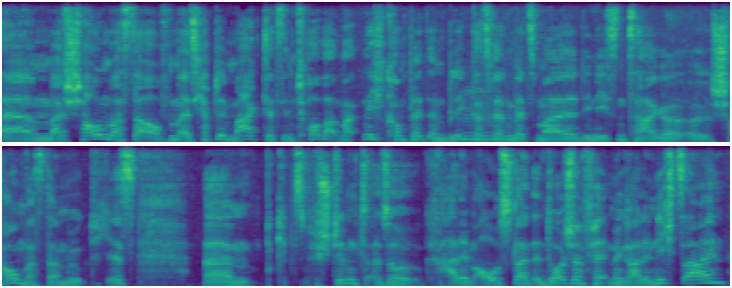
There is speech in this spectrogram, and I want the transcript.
Ähm, mal schauen, was da auf dem. Also ich habe den Markt jetzt, den Torwartmarkt nicht komplett im Blick. Mhm. Das werden wir jetzt mal die nächsten Tage äh, schauen, was da möglich ist. Ähm, Gibt es bestimmt, also gerade im Ausland. In Deutschland fällt mir gerade nichts ein,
